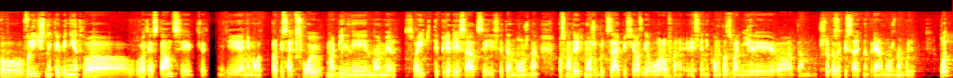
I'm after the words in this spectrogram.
в личный кабинет в этой станции, и они могут прописать свой мобильный номер, свои какие-то переадресации, если это нужно, посмотреть, может быть, записи разговоров, а, если они кому-то звонили, там, что-то записать, например, нужно будет. Вот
